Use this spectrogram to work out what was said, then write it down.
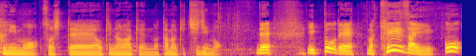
国もそして沖縄県の玉城知事も。で一方で、まあ、経済を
